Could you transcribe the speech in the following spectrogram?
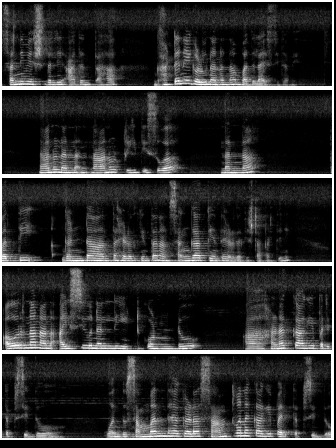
ಸನ್ನಿವೇಶದಲ್ಲಿ ಆದಂತಹ ಘಟನೆಗಳು ನನ್ನನ್ನು ಬದಲಾಯಿಸಿದವೆ ನಾನು ನನ್ನ, ನಾನು ಪ್ರೀತಿಸುವ ನನ್ನ ಪತಿ, ಗಂಡ ಅಂತ ಹೇಳೋದಕ್ಕಿಂತ ನಾನು ಸಂಗಾತಿ ಅಂತ ಹೇಳೋದಕ್ಕೆ ಇಷ್ಟಪಡ್ತೀನಿ. ಅವ್ರನ್ನ ನಾನು ಐ ಸಿ ಯುನಲ್ಲಿ ಇಟ್ಕೊಂಡು ಆ ಹಣಕ್ಕಾಗಿ ಪರಿತಪಿಸಿದ್ದು ಒಂದು ಸಂಬಂಧಗಳ ಸಾಂತ್ವನಕ್ಕಾಗಿ ಪರಿತಪಿಸಿದ್ದು,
